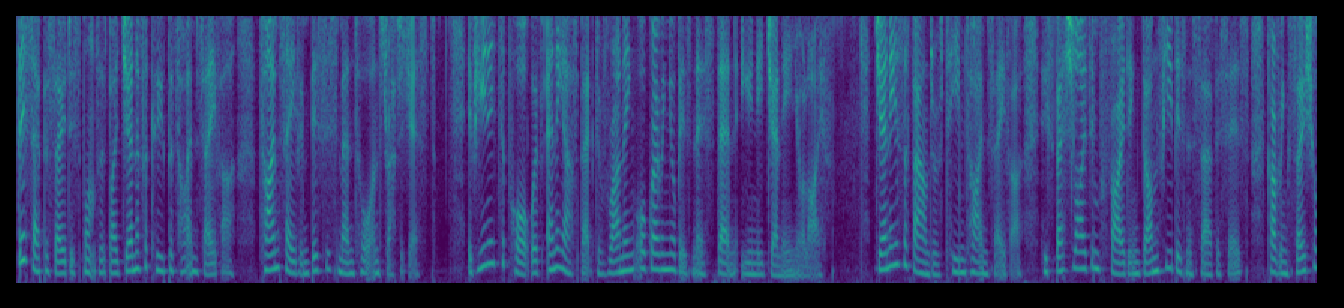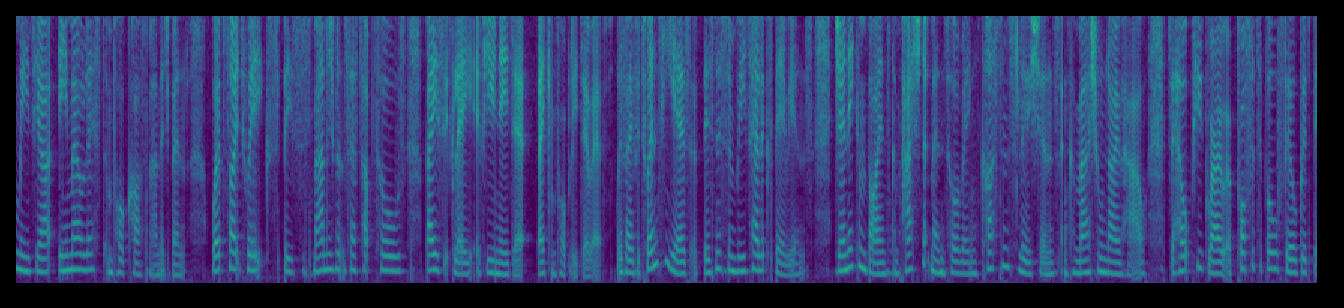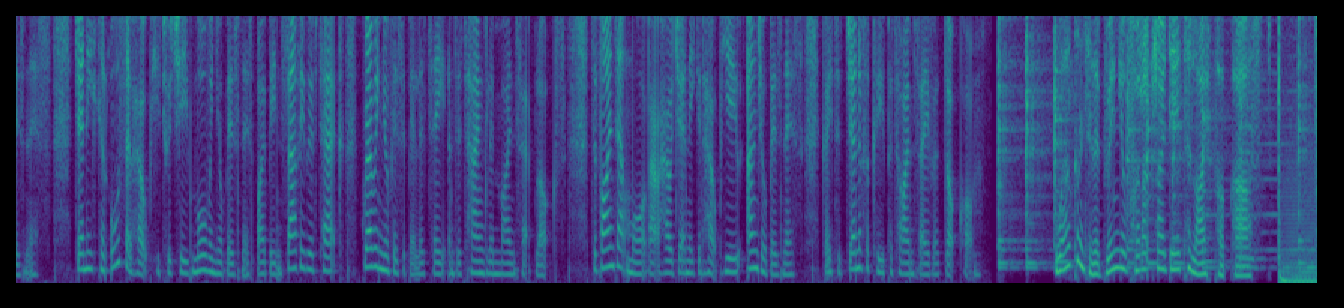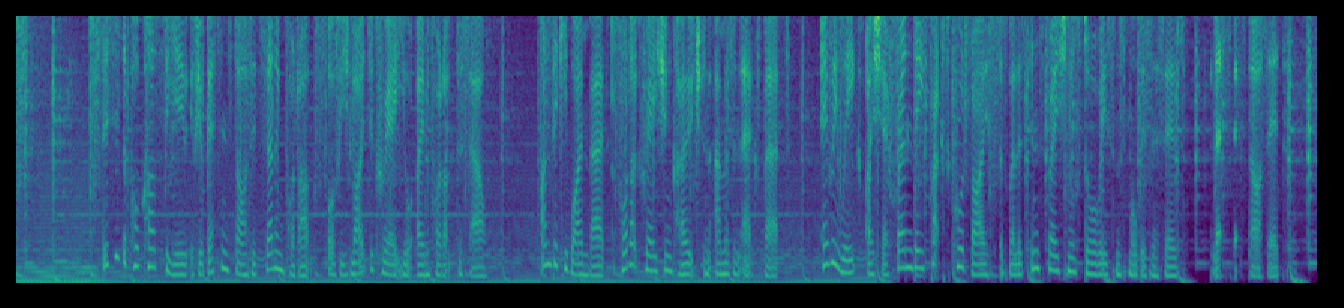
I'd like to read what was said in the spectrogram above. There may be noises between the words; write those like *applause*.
This episode is sponsored by Jennifer Cooper Timesaver, time saving business mentor and strategist. If you need support with any aspect of running or growing your business, then you need Jenny in your life. Jenny is the founder of Team Timesaver, who specialise in providing done for you business services covering social media, email list, and podcast management, website tweaks, business management setup tools. Basically, if you need it, they can probably do it. With over 20 years of business and retail experience, Jenny combines compassionate mentoring, custom solutions, and commercial know how to help you grow a profitable, feel good business. Jenny can also help you to achieve more in your business by being savvy with tech, growing your visibility, and detangling mindset mindset blocks. To find out more about how Jenny can help you and your business, go to jennifercoopertimesaver.com. Welcome to the Bring Your Product Idea to Life podcast. This is the podcast for you if you're getting started selling products or if you'd like to create your own product to sell. I'm Vicky Weinberg, a product creation coach and Amazon expert. Every week, I share friendly, practical advice as well as inspirational stories from small businesses. Let's get started.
